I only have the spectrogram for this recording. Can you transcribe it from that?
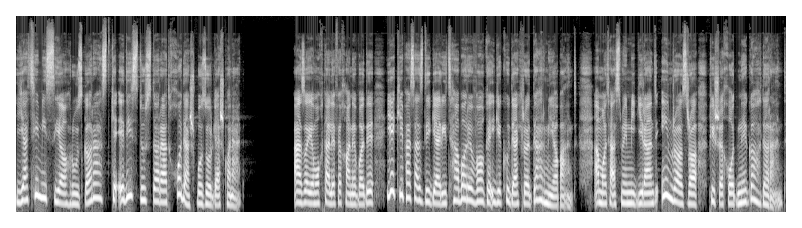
یتیمی سیاه روزگار است که ایدیث دوست دارد خودش بزرگش کند. اعضای مختلف خانواده یکی پس از دیگری تبار واقعی کودک را در می‌یابند اما تصمیم می‌گیرند این راز را پیش خود نگاه دارند.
